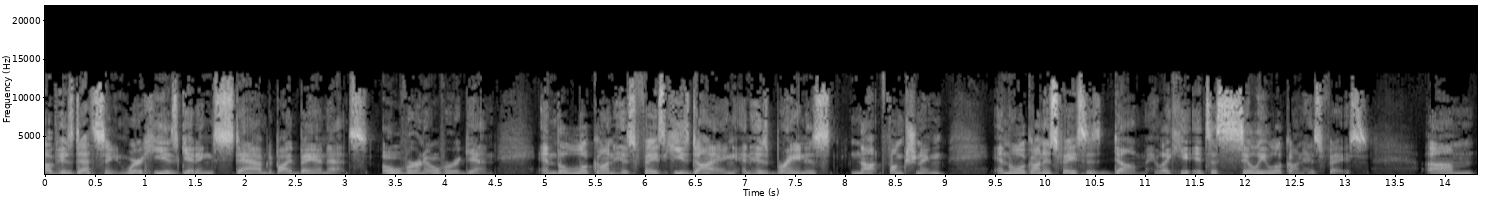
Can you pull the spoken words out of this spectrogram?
of his death scene where he is getting stabbed by bayonets over and over again. And the look on his face, he's dying and his brain is not functioning. And the look on his face is dumb. Like he, it's a silly look on his face. Um,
